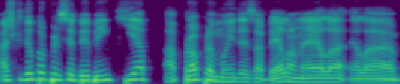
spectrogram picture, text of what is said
Acho que deu para perceber bem que a, a própria mãe da Isabela, né, ela, ela,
